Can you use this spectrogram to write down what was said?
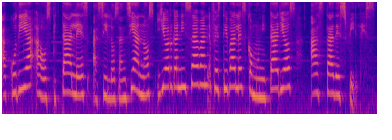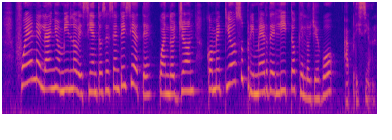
acudía a hospitales, asilos de ancianos y organizaban festivales comunitarios hasta desfiles. Fue en el año 1967 cuando John cometió su primer delito que lo llevó a prisión.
